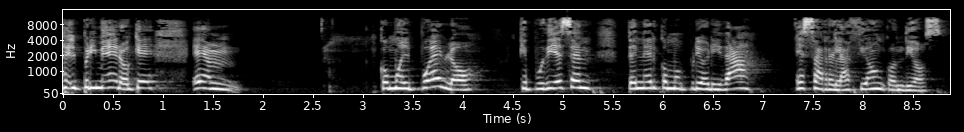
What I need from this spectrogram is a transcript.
el primero, que eh, como el pueblo, que pudiesen tener como prioridad esa relación con Dios.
